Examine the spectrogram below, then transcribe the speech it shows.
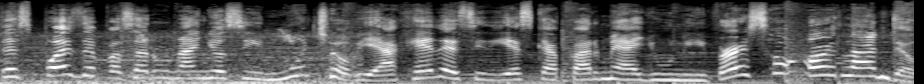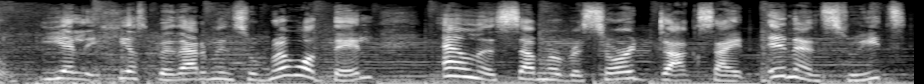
Después de pasar un año sin mucho viaje, decidí escaparme a Universal Orlando y elegí hospedarme en su nuevo hotel, Endless Summer Resort Dockside Inn and Suites,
